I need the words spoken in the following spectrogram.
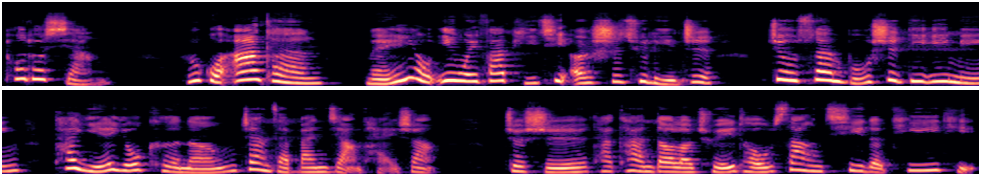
托托想，如果阿肯……没有因为发脾气而失去理智，就算不是第一名，他也有可能站在颁奖台上。这时，他看到了垂头丧气的 T T。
